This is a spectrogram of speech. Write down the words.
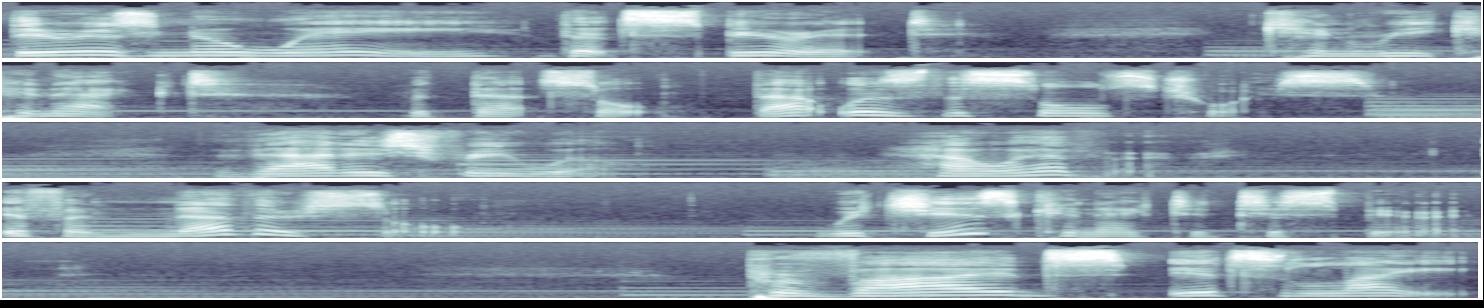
there is no way that spirit can reconnect with that soul. That was the soul's choice. That is free will. However, if another soul, which is connected to spirit, provides its light,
